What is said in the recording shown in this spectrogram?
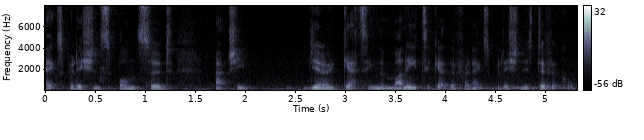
expedition sponsored, actually, you know, getting the money together for an expedition is difficult.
